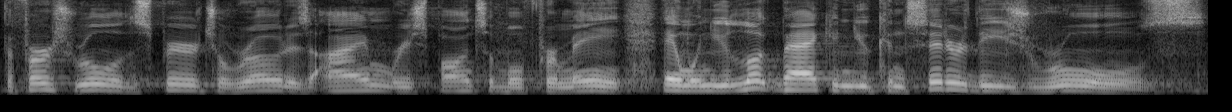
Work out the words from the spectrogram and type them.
The first rule of the spiritual road is I'm responsible for me. And when you look back and you consider these rules,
